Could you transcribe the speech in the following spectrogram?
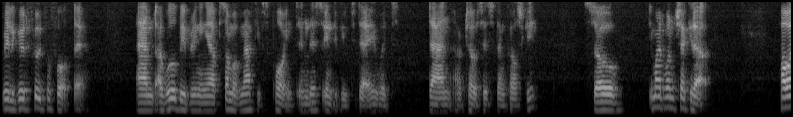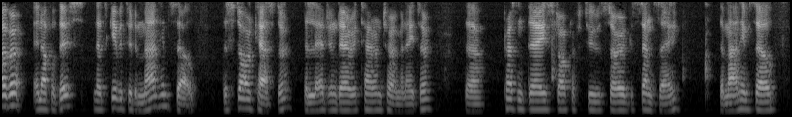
really good food for thought there. And I will be bringing up some of Matthew's point in this interview today with Dan Artosis Stemkoski. So you might want to check it out. However, enough of this. Let's give it to the man himself, the Starcaster, the legendary Terran Terminator, the present day StarCraft 2 Zerg Sensei, the man himself,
